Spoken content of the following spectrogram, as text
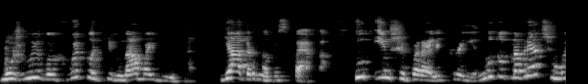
можливих викликів на майбутнє. Ядерна безпека. Тут інший перелік країн. Ну тут навряд чи ми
